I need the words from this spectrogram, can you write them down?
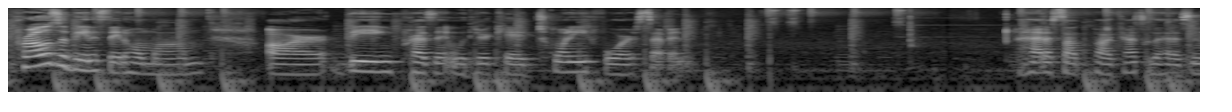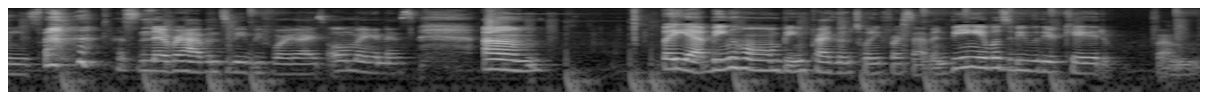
pros of being a stay at home mom are being present with your kid 24 7. I had to stop the podcast because I had a sneeze. That's never happened to me before, guys. Oh my goodness. Um, but yeah, being home, being present 24 7, being able to be with your kid from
